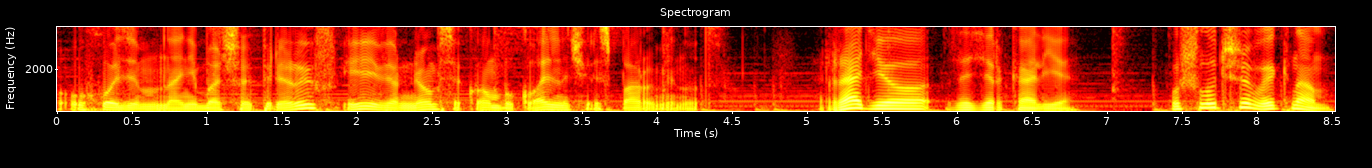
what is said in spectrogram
уходим на небольшой перерыв и вернемся к вам буквально через пару минут. Радио Зазеркалье. Уж лучше вы к нам.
